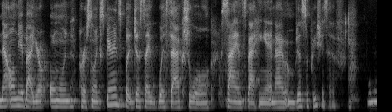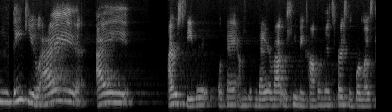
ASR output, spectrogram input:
not only about your own personal experience, but just like with actual science backing it. And I'm just appreciative. I mean, thank you. I I I receive it. Okay. I'm getting better about receiving compliments first and foremost.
